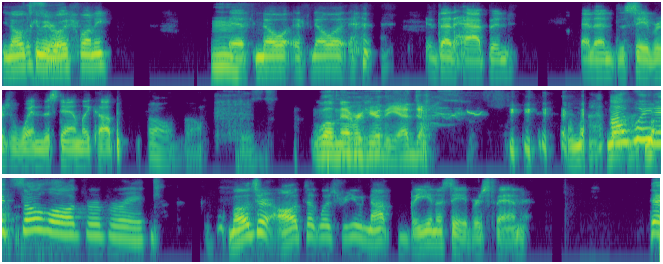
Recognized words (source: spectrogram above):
you know, it's gonna be really it. funny Hmm. if Noah, if Noah, if that happened, and then the Sabres win the Stanley Cup. Oh no. Jesus. We'll never hear the end of it. I waited so long for a break. Moser, all it took was for you not being a Sabres fan.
